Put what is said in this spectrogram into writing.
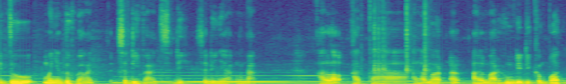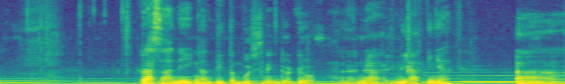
itu menyentuh banget sedih banget sedih. Sedihnya ngena. Kalau kata almar, almarhum Didi Kempot rasane nganti tembus neng dodo. Nah, ini artinya uh,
